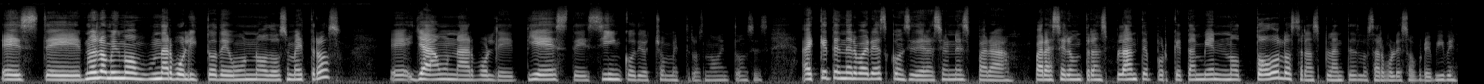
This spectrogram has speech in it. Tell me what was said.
Este, no es lo mismo un arbolito de uno o dos metros, eh, ya un árbol de 10, de 5, de 8 metros, ¿no? Entonces, hay que tener varias consideraciones para, para hacer un trasplante, porque también no todos los trasplantes los árboles sobreviven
